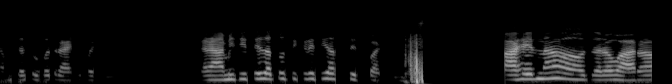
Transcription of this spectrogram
आमच्यासोबत राणी पण येणार आहे. कारण आम्ही जिथे जातो तिकडे ती असतेच पाठवून बाहेर ना जरा वारा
